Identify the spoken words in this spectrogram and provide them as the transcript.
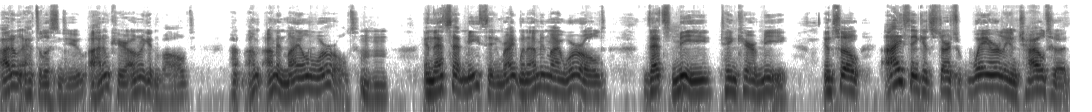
I don't have to listen to you. I don't care. I don't want to get involved. I'm, I'm, in my own world. Mm-hmm. And that's that me thing, right? When I'm in my world, that's me taking care of me. And so I think it starts way early in childhood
